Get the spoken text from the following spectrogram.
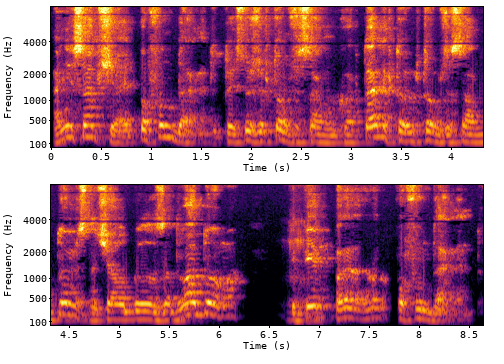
Они сообщают по фундаменту. То есть уже в том же самом квартале, в том, в том же самом доме сначала было за два дома, теперь по, по фундаменту.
